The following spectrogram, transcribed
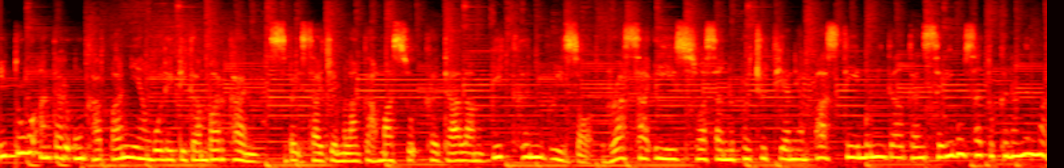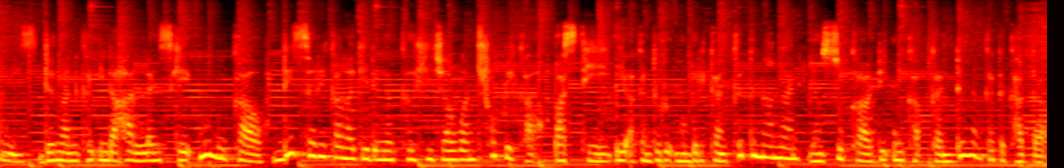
Itu antara ungkapan yang boleh digambarkan sebaik saja melangkah masuk ke dalam Beacon Resort. Rasai suasana percutian yang pasti meninggalkan seribu satu kenangan manis dengan keindahan landscape memukau diserikan lagi dengan kehijauan tropika. Pasti ia akan turut memberikan ketenangan yang sukar diungkapkan dengan kata-kata.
